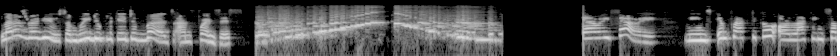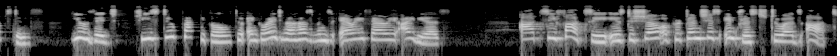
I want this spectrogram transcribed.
Let us review some reduplicative words and phrases. Airy-fairy means impractical or lacking substance. Usage She's too practical to encourage her husband's airy-fairy ideas. Artsy-fartsy is to show a pretentious interest towards art.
